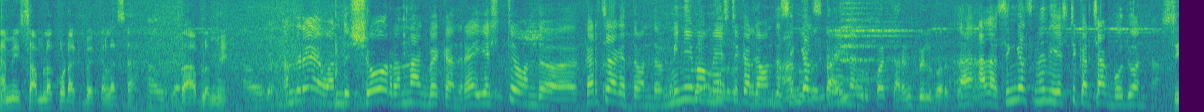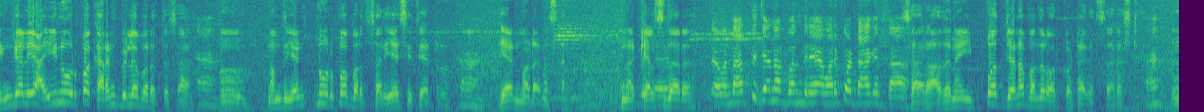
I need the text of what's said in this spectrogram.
ನಮಗೆ ಸಂಬಳ ಕೊಡಕ್ಕೆ ಬೇಕಲ್ಲ ಸರ್ ಪ್ರಾಬ್ಲಮ್. ಪ್ರಾಬ್ಲಮ್ಮೇ ಹೌದು. ಅಂದ್ರೆ ಒಂದು ಶೋ ರನ್ ಆಗ್ಬೇಕಂದ್ರೆ ಎಷ್ಟು ಒಂದು ಖರ್ಚಾಗುತ್ತೆ? ಒಂದು ಮಿನಿಮಮ್ ಎಷ್ಟು ಖರ್ಚು ಒಂದು ಸಿಂಗಲ್ ಸ್ಕ್ರೀನ್ ರೂಪಾಯಿ ಕರೆಂಟ್ ಬಿಲ್ ಬರುತ್ತೆ. ಅಲ್ಲ ಸಿಂಗಲ್ ಸ್ಕ್ರೀನ್ ಎಷ್ಟು ಖರ್ಚಾಗ್ಬೋದು ಅಂತ. ಸಿಂಗಲಿ ಐನೂರು ರೂಪಾಯಿ ಕರೆಂಟ್ ಬಿಲ್ಲೇ ಬರುತ್ತೆ ಸರ್. ಹ್ಞೂ ನಮ್ದು ಎಂಟುನೂರು ರೂಪಾಯಿ ಬರುತ್ತೆ ಸರ್ ಎ ಸಿ ಥಿಯೇಟ್ರ್. ಏನು ಮಾಡೋಣ ಸರ್? ನಾ ಕೆಲಸದಾರ? ಒಂದು ಹತ್ತು ಜನ ಬಂದರೆ ವರ್ಕೌಟ್ ಆಗುತ್ತಾ? ಸರ್ ಅದನ್ನೇ ಇಪ್ಪತ್ತು ಜನ ಬಂದರೆ ವರ್ಕೌಟ್ ಆಗುತ್ತೆ ಸರ್ ಅಷ್ಟೇ. ಹ್ಞೂ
